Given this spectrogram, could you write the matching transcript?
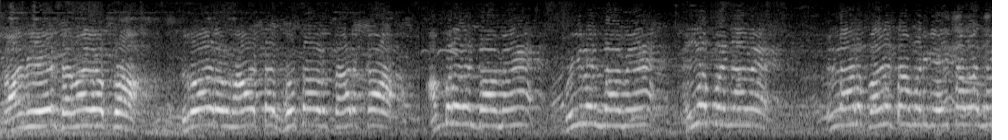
அலோஸ் பண்ற இடத்துக்கு வந்து சேருவோம் சாமி சமயப்பா திருவாரூர் மாவட்டம் கூத்தாடு தாலுக்கா அம்பலவன் சாமி முகிலன் சாமி ஐயப்பன் சாமி எல்லாரும் பதினெட்டாம் மணிக்கு எய்த்தா வந்து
